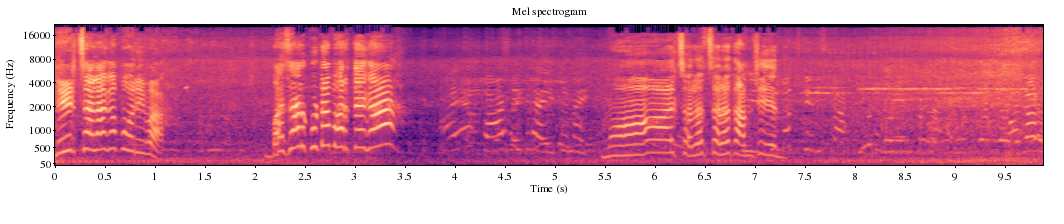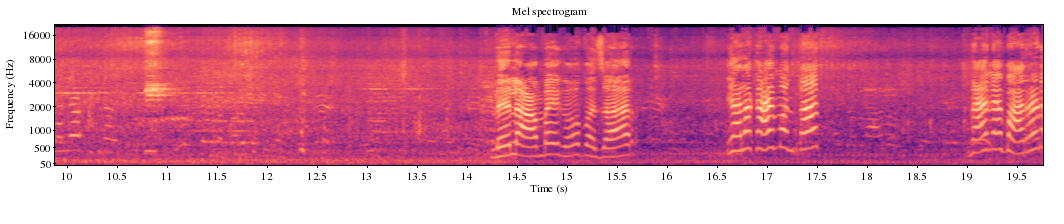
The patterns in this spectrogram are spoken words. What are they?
नीट चला का पोरी वा. बाजार कुठं भरते का मग चलत चलत आमची लय लांब आहे ग बाजार. याला काय म्हणतात? नाही नाही बारड.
